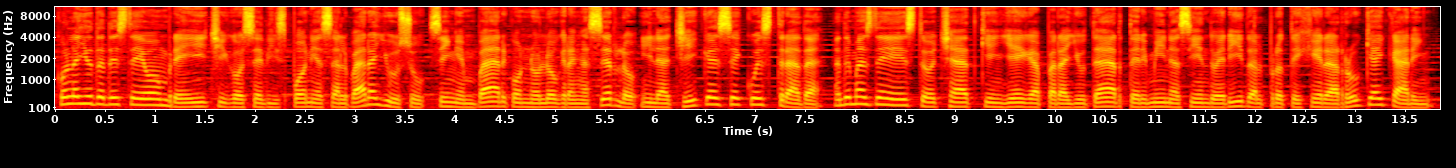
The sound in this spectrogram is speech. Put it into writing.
Con la ayuda de este hombre, Ichigo se dispone a salvar a Yusu, sin embargo no logran hacerlo y la chica es secuestrada. Además de esto, Chad quien llega para ayudar termina siendo herido al proteger a Rukia y Karin.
